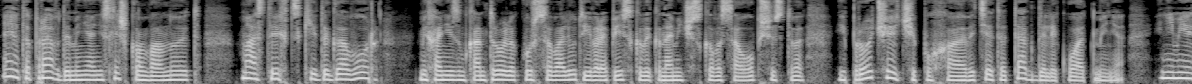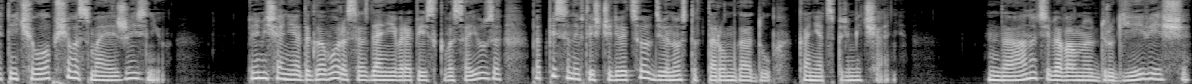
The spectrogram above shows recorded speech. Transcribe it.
Это правда, меня не слишком волнует Мастрихтский договор, механизм контроля курса валют Европейского экономического сообщества и прочая чепуха, ведь это так далеко от меня и не имеет ничего общего с моей жизнью. Примечание договора о создании Европейского Союза, подписанный в 1992 году. Конец примечания. Да, но тебя волнуют другие вещи.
